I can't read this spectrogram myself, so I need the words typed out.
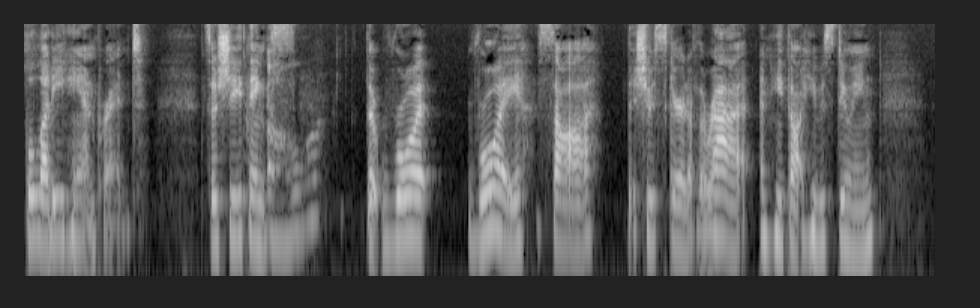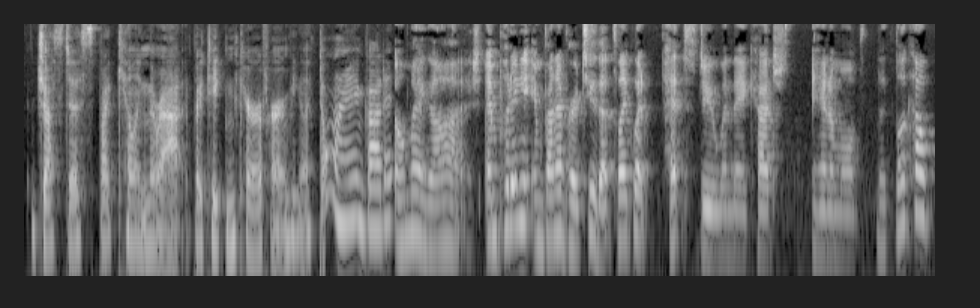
bloody handprint. So she thinks oh. that Roy Roy saw that she was scared of the rat and he thought he was doing justice by killing the rat by taking care of her and being like, "Don't worry, I got it." Oh my gosh. And putting it in front of her too. That's like what pets do when they catch animals. Like, look how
